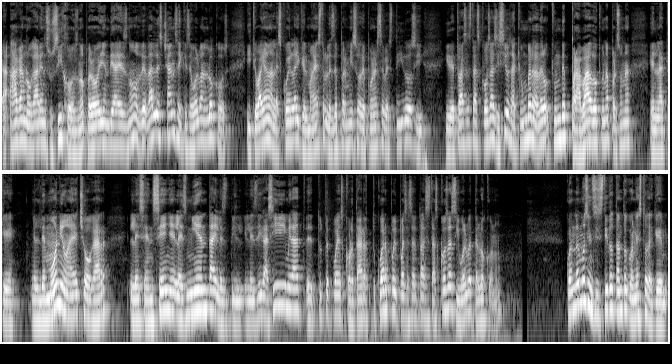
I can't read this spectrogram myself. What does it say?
hagan hogar en sus hijos, ¿no? Pero hoy en día es, no, de, darles chance y que se vuelvan locos y que vayan a la escuela y que el maestro les dé permiso de ponerse vestidos y y de todas estas cosas. Y sí, o sea, que un verdadero, que un depravado, que una persona en la que el demonio ha hecho hogar, les enseñe, les mienta y les, les diga, sí, mira, tú te puedes cortar tu cuerpo y puedes hacer todas estas cosas y vuélvete loco, ¿no? Cuando hemos insistido tanto con esto de que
